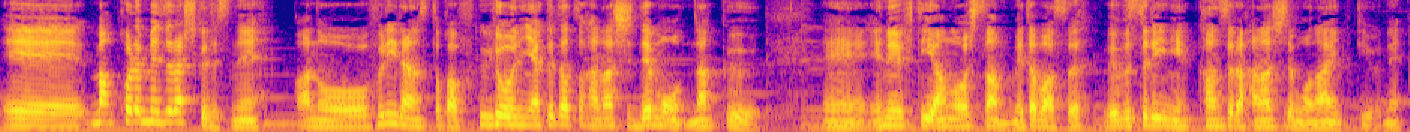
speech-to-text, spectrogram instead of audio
えー、まあ、これ珍しくですね、あの、フリーランスとか副業に役立つ話でもなく、えー、NFT 暗号資産、メタバース、Web3 に関する話でもないっていうね、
